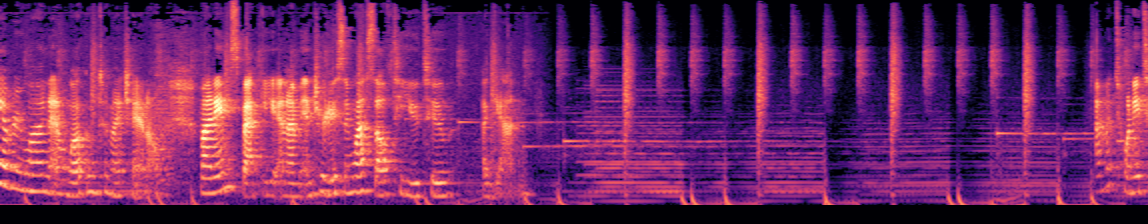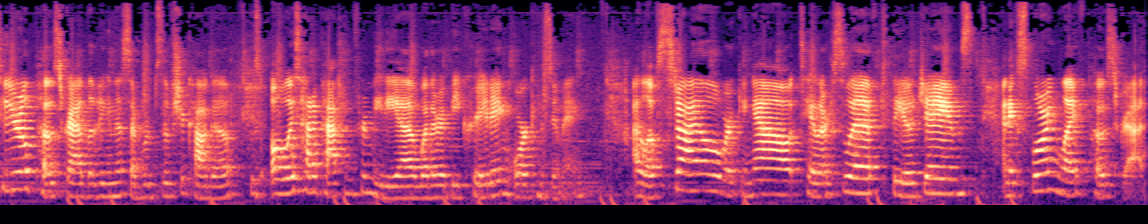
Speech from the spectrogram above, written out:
Hey everyone and welcome to my channel. My name is Becky and I'm introducing myself to YouTube again. I'm a 22 year old post-grad living in the suburbs of Chicago who's always had a passion for media, whether it be creating or consuming. I love style, working out, Taylor Swift, Theo James, and exploring life post-grad.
